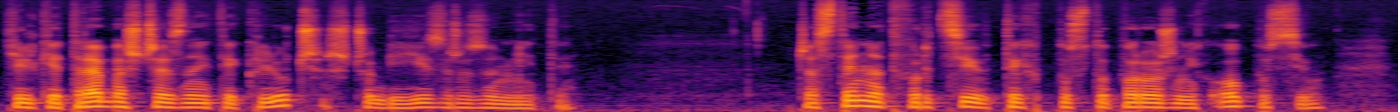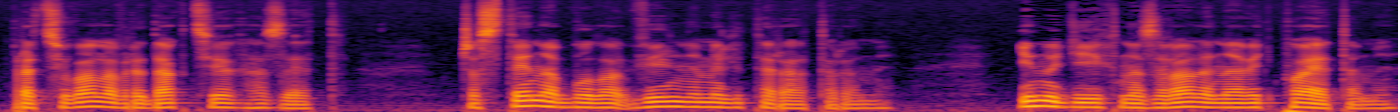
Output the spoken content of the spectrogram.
тільки треба ще знайти ключ, щоб її зрозуміти. Частина творців тих пустопорожніх опусів працювала в редакціях газет, частина була вільними літераторами, іноді їх називали навіть поетами,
